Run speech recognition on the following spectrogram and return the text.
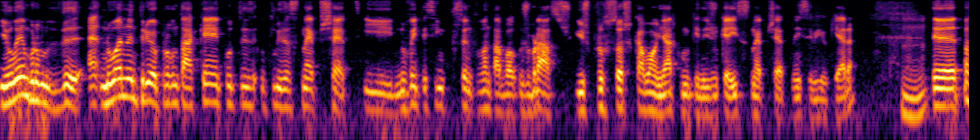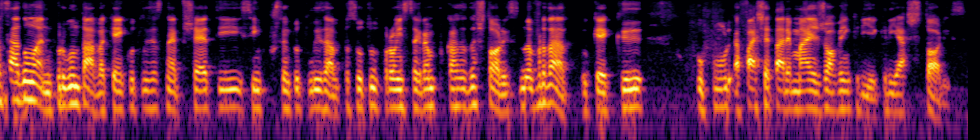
e lembro-me de, no ano anterior, perguntar quem é que utiliza Snapchat e 95% levantava os braços e os professores ficavam a olhar como quem diz o que é isso, Snapchat, nem sabia o que era. Uhum. Uh, passado um ano, perguntava quem é que utiliza Snapchat e 5% utilizava. Passou tudo para o Instagram por causa das stories. Na verdade, o que é que o, a faixa etária mais jovem queria? Queria as stories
